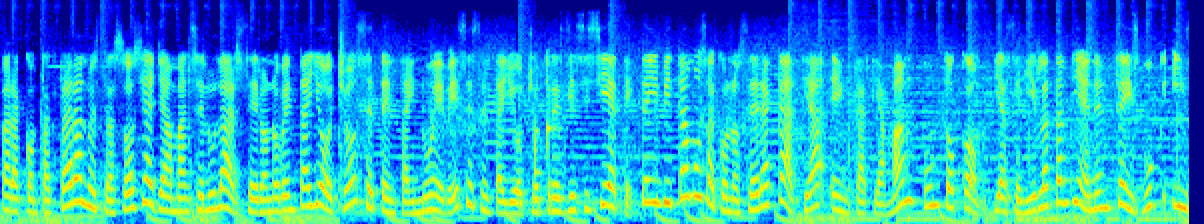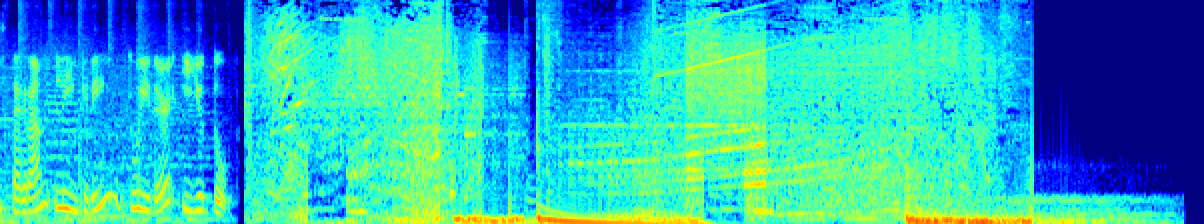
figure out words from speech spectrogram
Para contactar a nuestra socia llama al celular 098 79 68 317. Te invitamos a conocer a Katia en katiaman.com y a seguirla también en Facebook, Instagram, LinkedIn, Twitter y YouTube.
